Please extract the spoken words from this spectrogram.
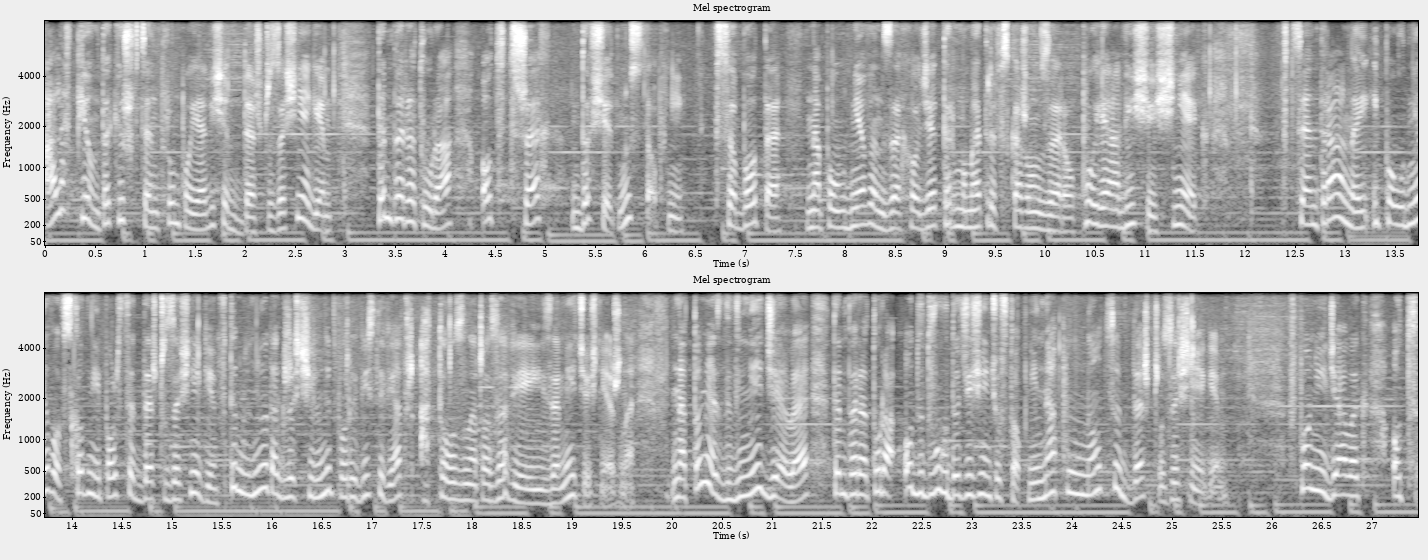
ale w piątek już w centrum pojawi się deszcz ze śniegiem. Temperatura od 3 do 7 stopni. W sobotę na południowym zachodzie termometry wskażą zero. Pojawi się śnieg centralnej i południowo-wschodniej Polsce deszcz ze śniegiem. W tym dniu także silny, porywisty wiatr, a to oznacza zawieje i zamiecie śnieżne. Natomiast w niedzielę temperatura od 2 do 10 stopni. Na północy deszcz ze śniegiem. Poniedziałek od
